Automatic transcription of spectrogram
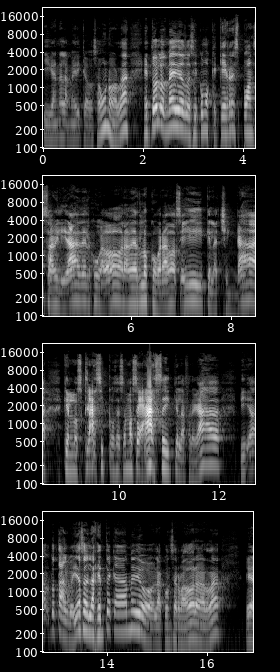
y gana el América 2 a 1, ¿verdad? En todos los medios, así como que qué responsabilidad del jugador haberlo cobrado así, que la chingada, que en los clásicos eso no se hace y que la fregada. Ah, total, güey, ya sabes, la gente acá medio la conservadora, ¿verdad? Eh,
